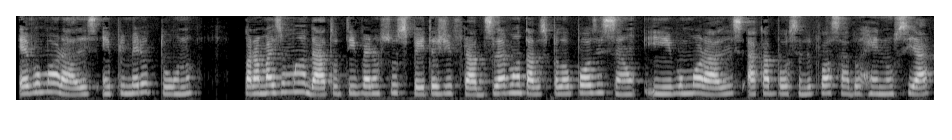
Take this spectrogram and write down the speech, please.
Evo Morales em primeiro turno para mais um mandato tiveram suspeitas de fraudes levantadas pela oposição e Evo Morales acabou sendo forçado a renunciar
